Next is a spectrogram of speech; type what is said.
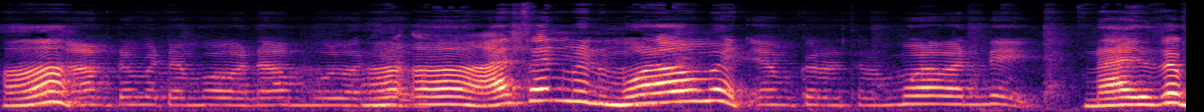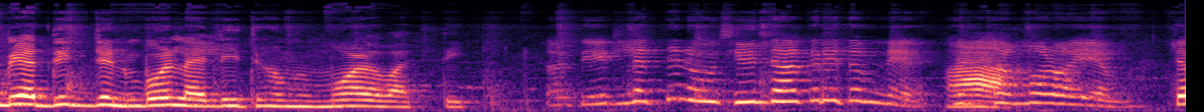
હા? આમ ટમેટા મોળવા આમ મોળવા હા હા. મને મોળાવા એમ કરો થોડું મોળવાનું નહીં. ના એ તો બે દીકજન બોલાવી લીધું અમે મોળવાથી. હા, એટલે જ છે ને હું સીધા કરી તમને. હા. મીઠા એમ. તો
